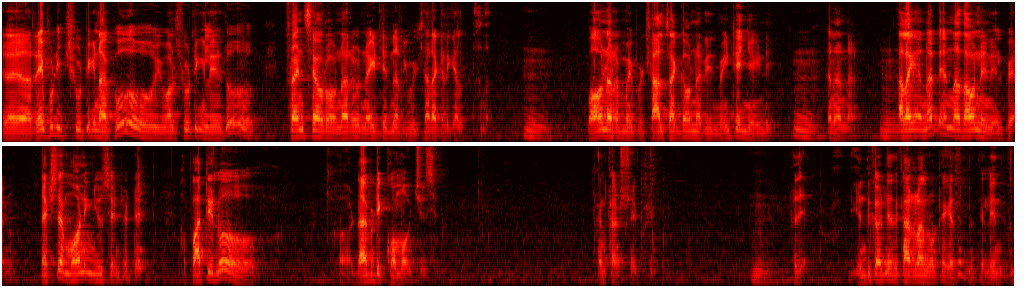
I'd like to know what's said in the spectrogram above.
ఆ, రేపు నుంచి షూటింగ్ నాకు ఇవాళ షూటింగ్ లేదు. ఫ్రెండ్స్ ఎవరో ఉన్నారు నైట్ డిన్నర్కి పిలిచారు అక్కడికి వెళ్తాను మ్మ్. బాగున్నారమ్మా ఇప్పుడు చాలా చక్కగా ఉన్నారు ఇది మెయింటైన్ చేయండి. అని అన్నారు. అలాగే అన్నారు నేను నా దావన్ నేను వెళ్ళిపోయాను. నెక్స్ట్ డే మార్నింగ్ న్యూస్ ఏంటంటే ఆ పార్టీలో డయాబెటిక్ కోమా వచ్చేసింది. అన్కాన్షియస్ అయిపోయింది అదే ఎందుకనేది కారణాలు ఉంటాయి కదా మీకు తెలియదు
